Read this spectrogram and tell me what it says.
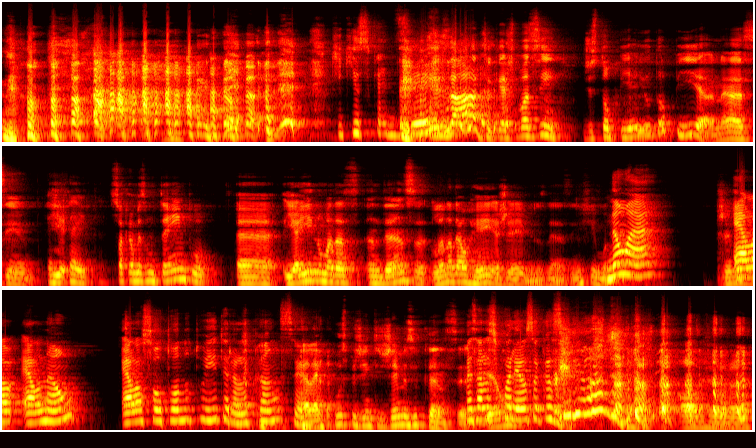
O que, que isso quer dizer? Exato, que é tipo assim, distopia e utopia, né? Assim, Perfeito. E, só que ao mesmo tempo, é, e aí numa das andanças, Lana Del Rey é gêmeos, né? Assim, enfim, não é. Gêmeos. Ela, ela não. Ela soltou no Twitter, ela é câncer. ela é cúspide entre gêmeos e câncer. Mas ela e escolheu é um... ser canceriana. Óbvio, né?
